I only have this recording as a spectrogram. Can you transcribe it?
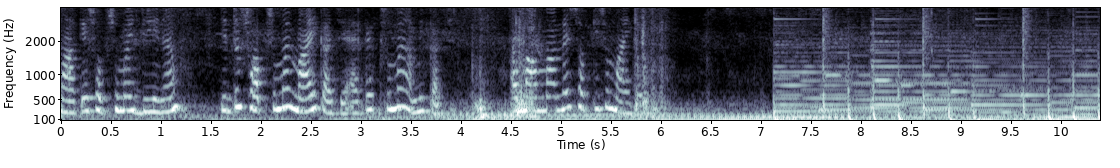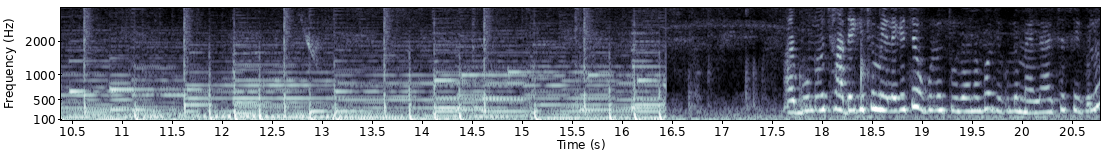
মাকে সবসময় দিই না, কিন্তু সবসময় মাই কাছে এক এক সময় আমি কাছে আর মা মামের সব কিছু। মাই কাচে আর বুনো ছাদে কিছু মেলে গেছে ওগুলো তুলে নেব যেগুলো মেলা আছে সেগুলো।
